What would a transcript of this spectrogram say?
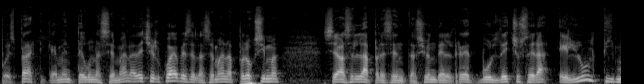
pues prácticamente una semana. De hecho, el jueves de la semana próxima se va a hacer la presentación del Red Bull. De hecho, será el último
